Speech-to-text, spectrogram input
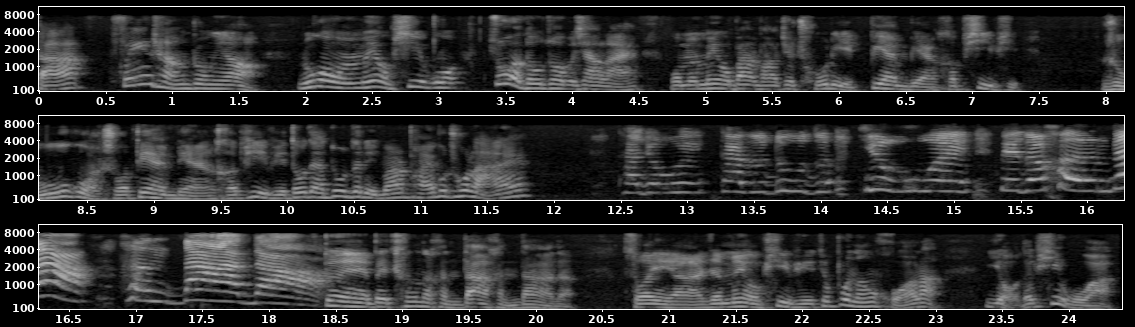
答：非常重要。如果我们没有屁股，坐都坐不下来。我们没有办法去处理便便和屁屁。如果说便便和屁屁都在肚子里边排不出来，它就会，它的肚子就会变得很大很大的。对，被撑得很大很大的。所以啊，人没有屁屁就不能活了。有的屁股啊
